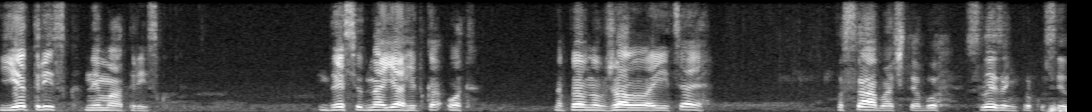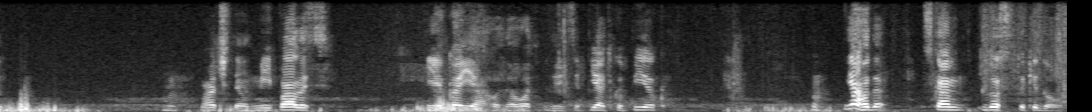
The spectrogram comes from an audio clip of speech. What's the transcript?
Є тріск, нема тріску. Десь одна ягідка, от, напевно, вжалила її ця оса, бачите, або слизень прокусив. Бачите, от мій палець і яка ягода. От, дивіться, 5 копійок. Ягода, скажімо, досить таки довга.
